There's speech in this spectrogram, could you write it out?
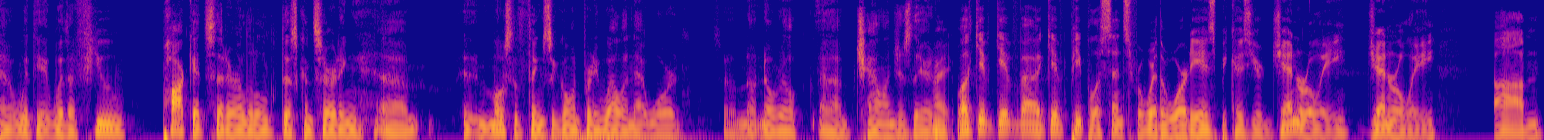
uh, with the, with a few pockets that are a little disconcerting. Um, most of the things are going pretty well in that ward. So no, no real um, challenges there. Right. Well, give give uh, give people a sense for where the ward is because you're generally generally, um,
